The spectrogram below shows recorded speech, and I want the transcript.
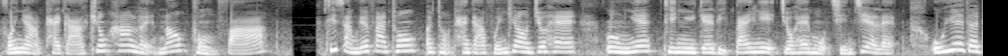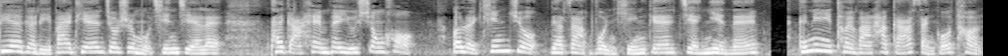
欢迎大家共下来闹桐花。第三个法通，我同大家分享就是五月第二个礼拜日就是母亲节嘞。五月的第二个礼拜天就是母亲节嘞，大家很没有想好，我来庆祝两个温馨的节日呢。印尼台湾客家山歌团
